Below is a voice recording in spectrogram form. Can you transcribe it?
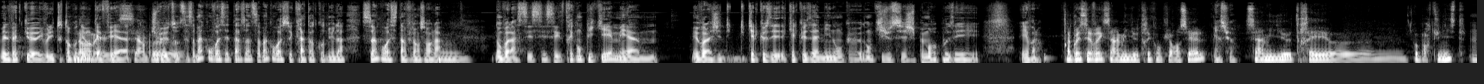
Mais le fait qu'ils voulaient tout le temps qu'on Non, au café, euh, c'est peu. veux, ça serait bien qu'on voit cette personne, serait bien qu'on voit ce créateur de contenu là, c'est bien qu'on voit cet influenceur là. Hmm. Donc voilà, c'est c'est c'est très compliqué, mais euh, mais voilà, j'ai quelques quelques amis donc euh, dans qui je sais je peux me reposer et, et voilà, Après, c'est vrai que c'est un milieu très concurrentiel. bien sûr. C'est un milieu très euh, opportuniste. Mm.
